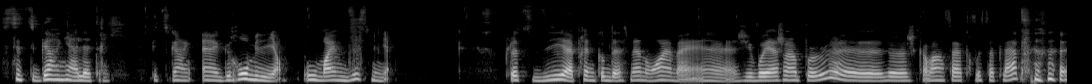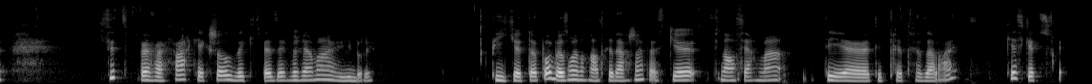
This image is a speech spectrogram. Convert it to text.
si tu gagnes à la loterie, puis tu gagnes un gros million, ou même 10 millions, puis là, tu te dis, après une couple de semaines, ouais, ben, euh, j'ai voyagé un peu, euh, là, je commence à trouver ça plate. si tu pouvais faire quelque chose qui te faisait vraiment vibrer, puis que tu n'as pas besoin de rentrer d'argent parce que financièrement, tu es, euh, très, très à l'aise, qu'est-ce que tu ferais?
